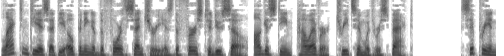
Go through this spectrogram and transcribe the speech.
Lactantius at the opening of the 4th century is the first to do so, Augustine, however, treats him with respect. Cyprian,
